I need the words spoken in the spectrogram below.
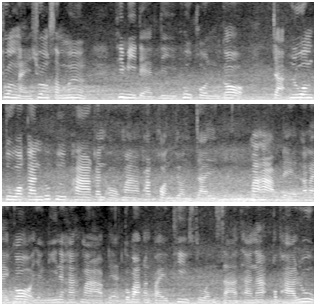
ช่วงไหนช่วงซัมเมอร์ที่มีแดดดีผู้คนก็จะรวมตัวกันก็คือพากันออกมาพักผ่อนหย่อนใจ มาอาบแดดอะไรก็อย่างนี้นะคะ มาอาบแดดก็ว่ากันไปที่สวนสาธารณะก็พาลูก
